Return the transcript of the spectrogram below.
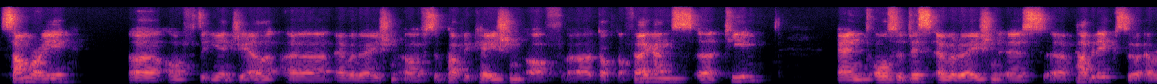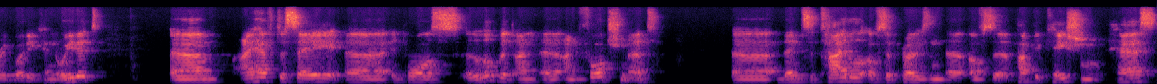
summary of the ENGL evaluation of the publication of Dr. Fagan's team. And also this evaluation is public, so everybody can read it. Um, I have to say uh, it was a little bit un uh, unfortunate uh, that the title of the present uh, of the publication has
